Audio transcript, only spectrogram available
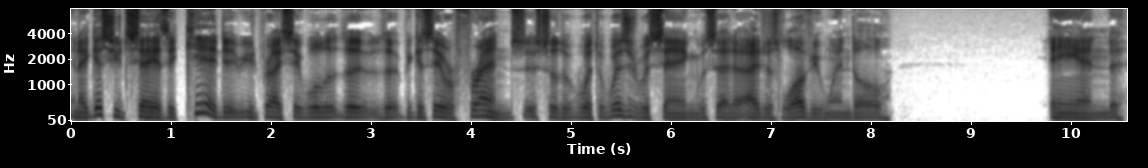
and I guess you'd say as a kid, you'd probably say, well, the, the, because they were friends. So the, what the wizard was saying was that I just love you, Wendell. And,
